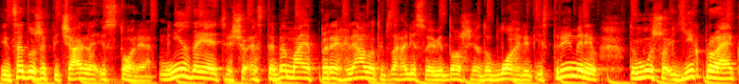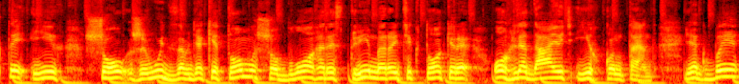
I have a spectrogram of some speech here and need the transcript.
і це дуже печальна історія. Мені здається, що СТБ має переглянути взагалі своє відношення до блогерів і стрімерів, тому що їх проекти і їх шоу живуть завдяки тому, що блогери, стрімери, тіктокери оглядають їх контент. Якби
